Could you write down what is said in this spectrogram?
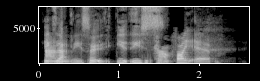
exactly so you, you you can't fight it.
